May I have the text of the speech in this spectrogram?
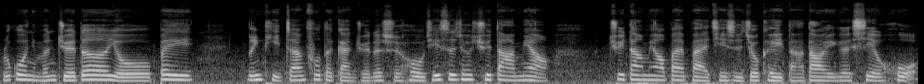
如果你们觉得有被灵体沾附的感觉的时候，其实就去大庙。去大庙拜拜，其实就可以达到一个卸货，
